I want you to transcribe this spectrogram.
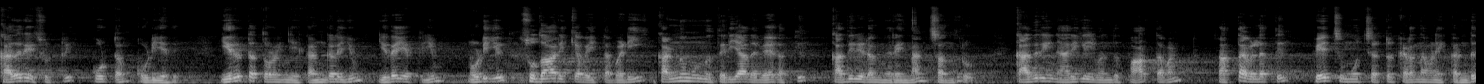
கதிரை சுற்றி கூட்டம் கூடியது. இருட்டத் தொடங்கிய கண்களையும் இதயத்தையும் நொடியில் சுதாரிக்க வைத்தபடி கண்ணு முன்னு தெரியாத வேகத்தில் கதிரிடம் நிறைந்தான் சந்துரு. கதிரின் அருகில் வந்து பார்த்தவன் இரத்த வெள்ளத்தில் பேச்சு மூச்சற்று கிடந்தவனைக் கண்டு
